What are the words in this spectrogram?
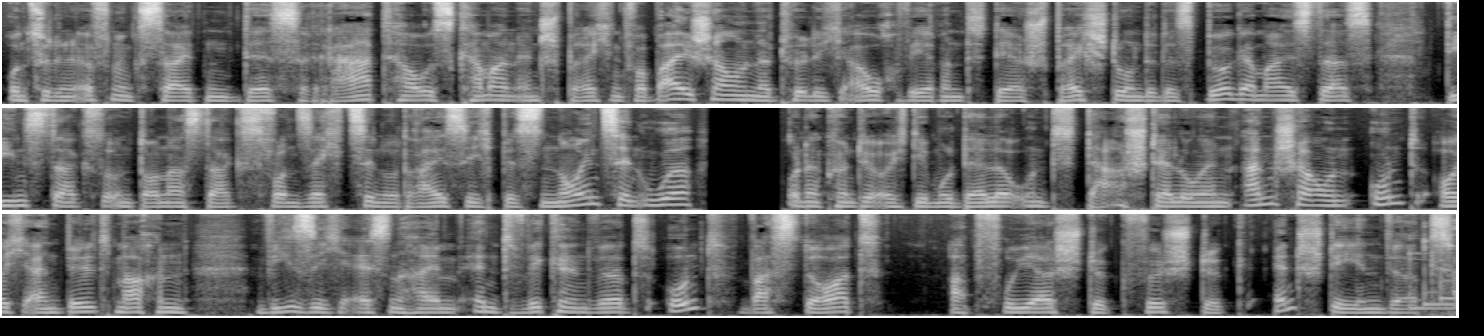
Und zu den Öffnungszeiten des Rathaus kann man entsprechend vorbeischauen, natürlich auch während der Sprechstunde des Bürgermeisters, dienstags und donnerstags von 16.30 Uhr bis 19 Uhr. Und dann könnt ihr euch die Modelle und Darstellungen anschauen und euch ein Bild machen, wie sich Essenheim entwickeln wird und was dort ab Frühjahr Stück für Stück entstehen wird.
